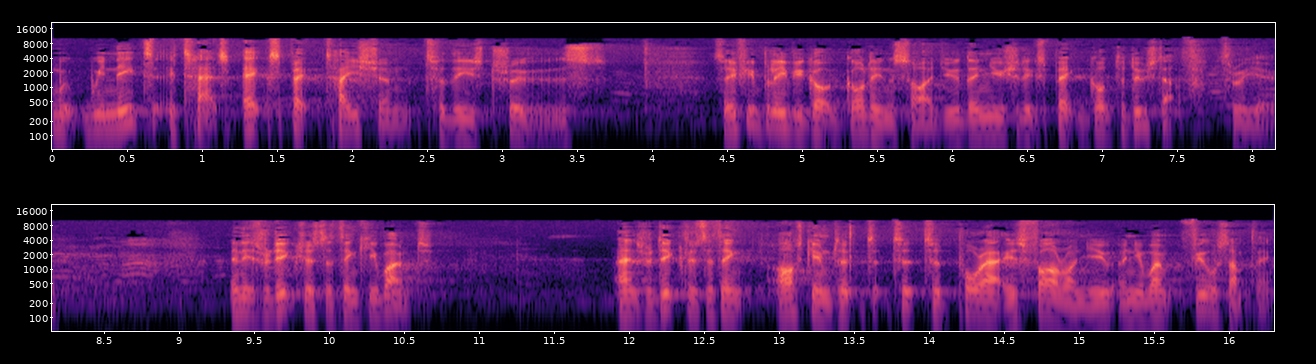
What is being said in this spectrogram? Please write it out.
we need to attach expectation to these truths. So if you believe you've got God inside you, then you should expect God to do stuff through you. And it's ridiculous to think he won't. And it's ridiculous to think, ask him to, to, to pour out his fire on you and you won't feel something.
